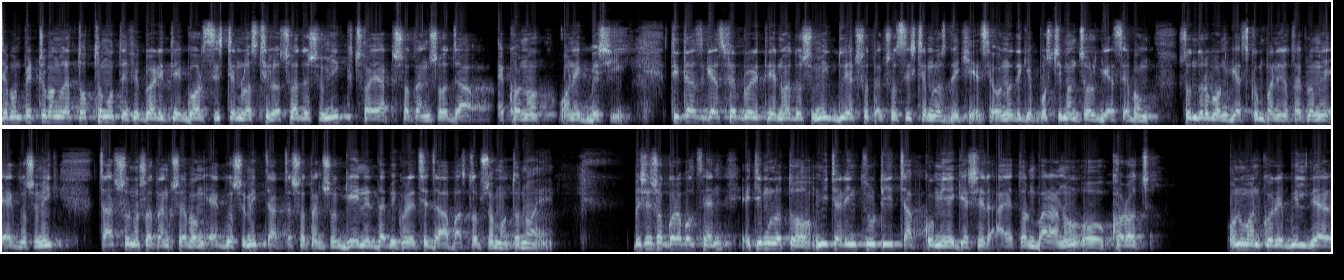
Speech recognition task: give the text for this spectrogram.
যেমন পেট্রো বাংলার তথ্য মতে, ফেব্রুয়ারিতে গড় সিস্টেম লস ছিল ছয় দশমিক ছয় আট শতাংশ, যা এখনও অনেক বেশি। তিতাস গ্যাস ফেব্রুয়ারিতে নয় দশমিক দুই এক শতাংশ সিস্টেম লস দেখিয়েছে। অন্যদিকে পশ্চিমাঞ্চল গ্যাস এবং সুন্দরবন গ্যাস কোম্পানি যথাক্রমে এক দশমিক চার শূন্য শতাংশ এবং এক দশমিক চার চার শতাংশ গেইনের দাবি করেছে, যা বাস্তবসম্মত নয়। বিশেষজ্ঞরা বলছেন, এটি মূলত মিটারিং ত্রুটি, চাপ কমিয়ে গ্যাসের আয়তন বাড়ানো ও খরচ অনুমান করে বিল দেওয়ার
